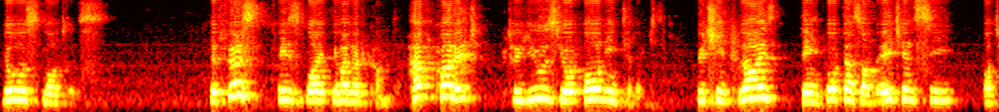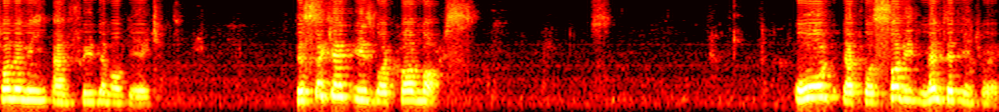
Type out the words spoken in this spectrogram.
those mottos. The first is by Immanuel Kant. Have courage to use your own intellect, which implies the importance of agency, autonomy, and freedom of the agent. The second is by Karl Marx. All that was solid melted into air.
